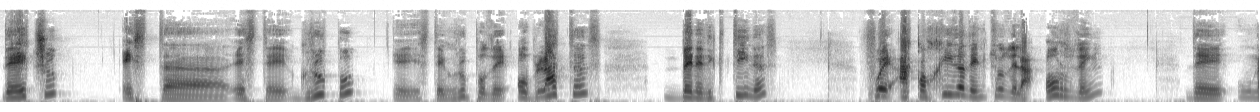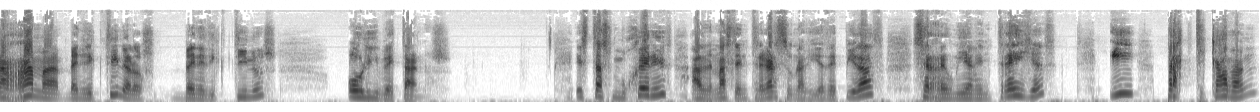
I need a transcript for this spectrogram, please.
De hecho, este grupo, este grupo de oblatas benedictinas, fue acogida dentro de la orden de una rama benedictina, los benedictinos olivetanos. Estas mujeres, además de entregarse una vida de piedad, se reunían entre ellas y practicaban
